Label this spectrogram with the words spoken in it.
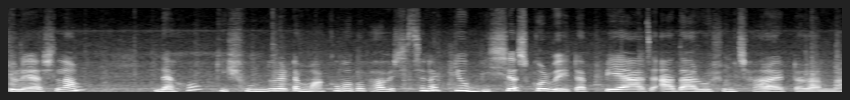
চলে আসলাম। দেখো কি সুন্দর একটা মাখো মাখো ভাব এসেছে না? কেউ বিশ্বাস করবে এটা পেঁয়াজ, আদা, রসুন ছাড়া একটা রান্না।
